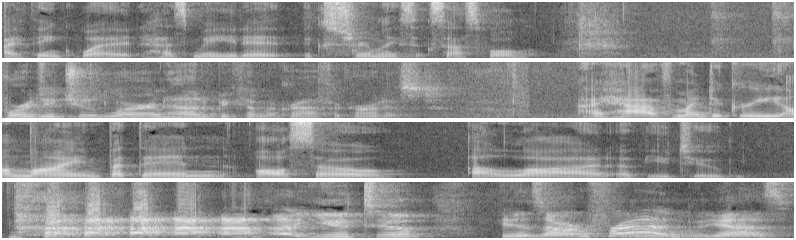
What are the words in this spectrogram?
I think what has made it extremely successful. Where did you learn how to become a graphic artist? I have my degree online, but then also a lot of YouTube. YouTube is our friend, mm-hmm. yes.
